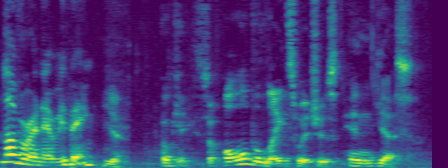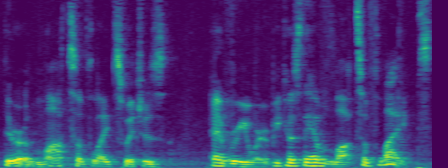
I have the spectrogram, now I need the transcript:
Love her and everything. Yeah. Okay, so all the light switches, and yes, there are lots of light switches everywhere because they have lots of lights.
